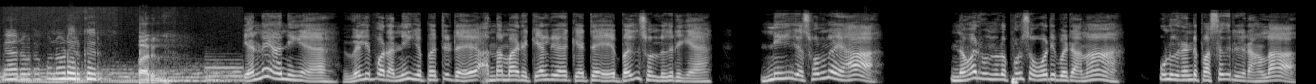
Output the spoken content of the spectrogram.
வேற ஒரு பொண்ணோட இருக்காரு. பாருங்க. என்னையா நீங்க? வெளிப்பாட நீங்க பெற்றுட்டு அந்த மாதிரி கேள்வியா கேட்டு பதில் சொல்லுகிறீங்க. நீங்க சொல்லையா இந்த மாதிரி உன்னோட புருஷன் ஓடி போயிட்டானா? உனக்கு ரெண்டு பசங்க இருக்கிறாங்களா?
